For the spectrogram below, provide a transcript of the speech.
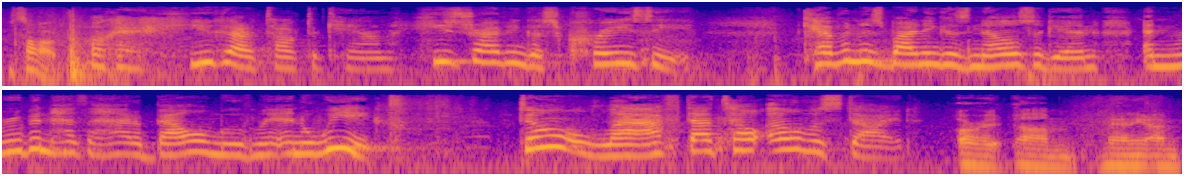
What's up? Okay, you gotta talk to Cam. He's driving us crazy. Kevin is biting his nails again, and Ruben hasn't had a bowel movement in a week. Don't laugh. That's how Elvis died. All right, um, Manny, I'm.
